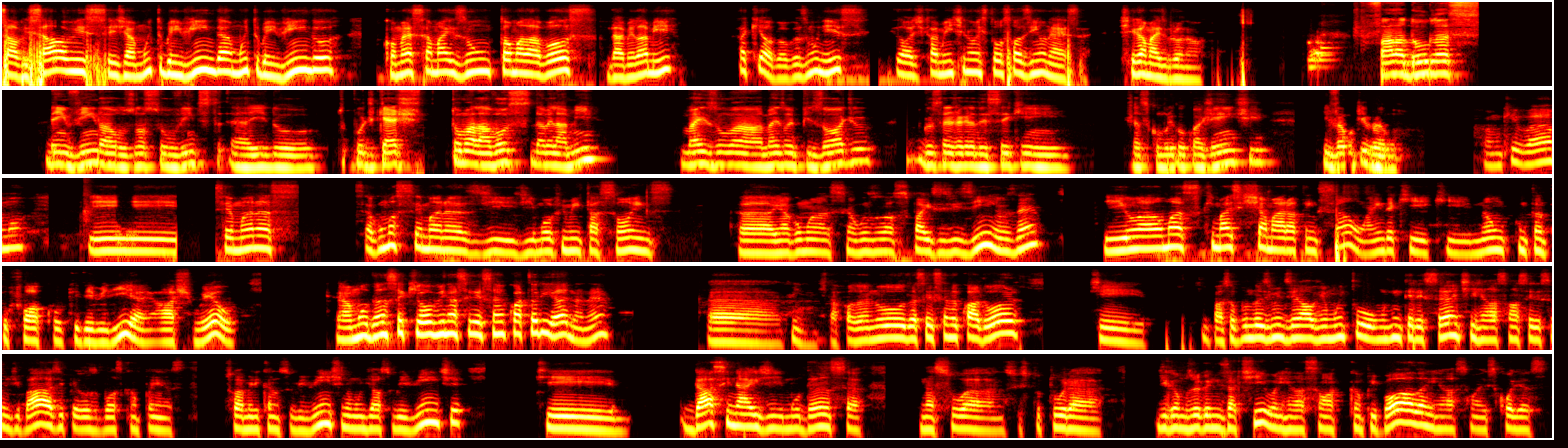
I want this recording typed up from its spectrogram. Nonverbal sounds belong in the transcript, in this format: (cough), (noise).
Salve, salve, seja muito bem-vinda, muito bem-vindo. Começa mais um Toma La Voz da Melami. Aqui é o Douglas Muniz e, logicamente, não estou sozinho nessa. Chega mais, Bruno. Fala, Douglas. Bem-vindo aos nossos ouvintes aí do, do podcast Toma La Voz da Melami. Mais, uma, mais um episódio. Gostaria de agradecer quem já se comunicou com a gente. E vamos que vamos. Vamos que vamos. E semanas, algumas semanas de, de movimentações uh, em, algumas, em alguns dos nossos países vizinhos, né? E uma, umas que mais chamaram a atenção, ainda que, que não com tanto foco que deveria, acho eu, é a mudança que houve na seleção equatoriana, né? Uh, enfim, a gente está falando da seleção do Equador, que passou por um 2019 muito, muito interessante em relação à seleção de base, pelas boas campanhas sul-americano sub-20, no Mundial sub-20, que dá sinais de mudança na sua, na sua estrutura, digamos, organizativa em relação a campo e bola, em relação a escolhas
